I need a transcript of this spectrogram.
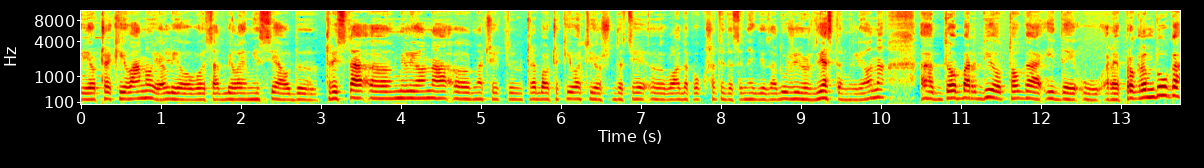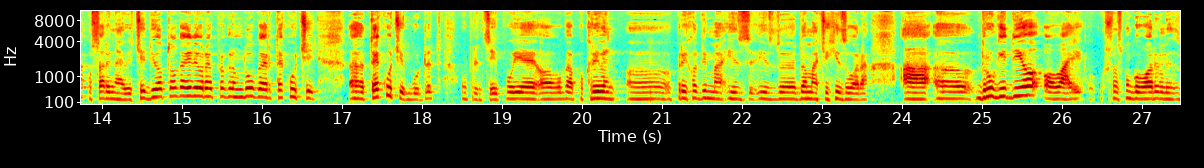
je očekivano, je li ovo je sad bila emisija od 300 e, miliona, e, znači treba očekivati još da će e, vlada pokušati da se negdje zaduži još 200 miliona. Dobar dio toga ide u reprogram duga, u stvari najveći dio toga ide u reprogram duga jer tekući, tekući budžet u principu je ovoga pokriven prihodima iz, iz domaćih izvora. A drugi dio, ovaj što smo govorili,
